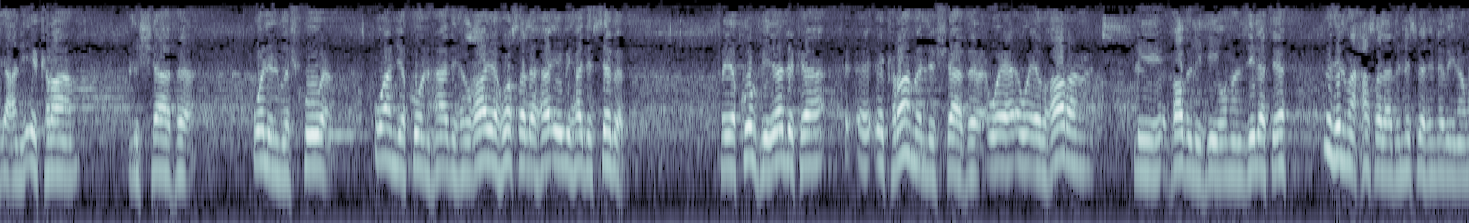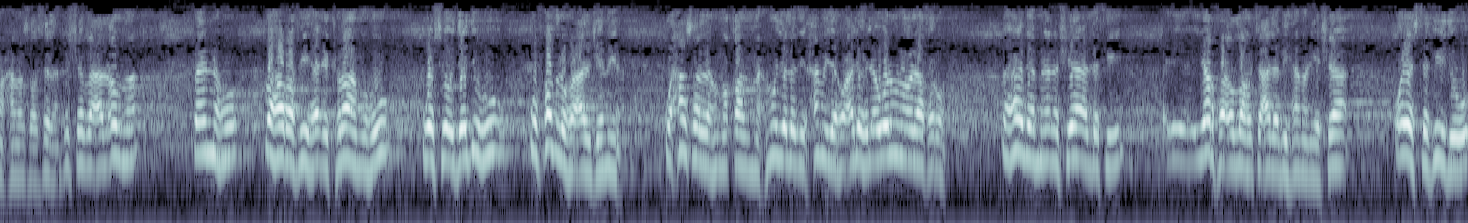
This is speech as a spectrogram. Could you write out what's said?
يعني إكرام للشافع وللمشفوع وأن يكون هذه الغاية وصلها بهذا السبب. فيكون في ذلك إكراما للشافع وإظهارا لفضله ومنزلته مثل ما حصل بالنسبة لنبينا محمد صلى الله عليه وسلم. في الشفاعة العظمى فإنه ظهر فيها إكرامه وسؤدده وفضله على الجميع. وحصل له مقام محمود الذي حمده عليه الأولون والآخرون. فهذا من الأشياء التي يرفع الله تعالى بها من يشاء ويستفيد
